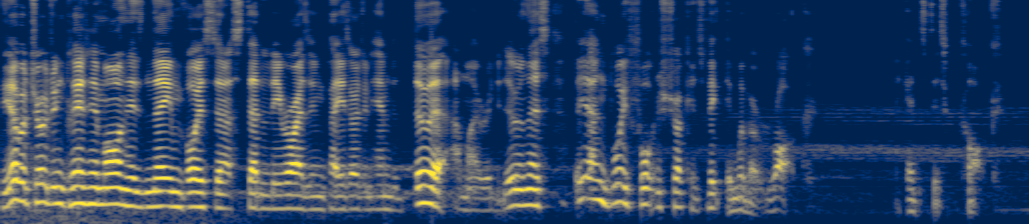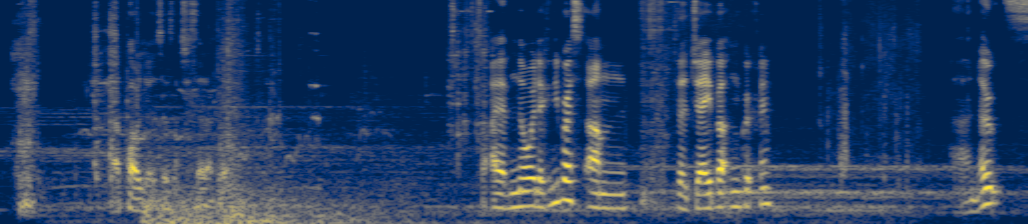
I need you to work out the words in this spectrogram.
The other Trojan cleared him on, his name voiced in a steadily rising pace, urging him to do it. Am I really doing this? The young boy fought and struck his victim with a rock against his cock. I apologize, as I said that. So I have no idea. Can you press um the J button quickly? Uh, notes.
